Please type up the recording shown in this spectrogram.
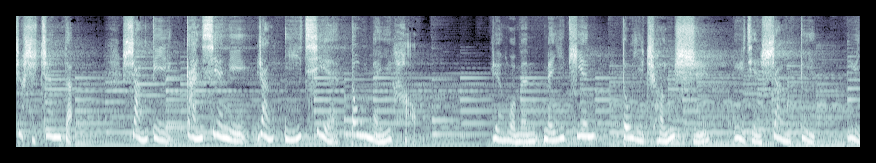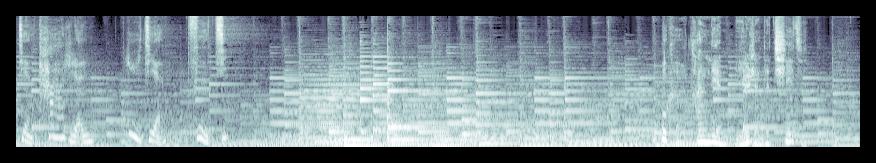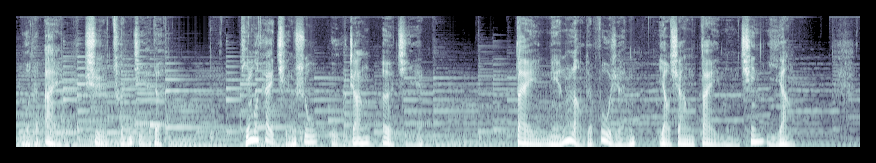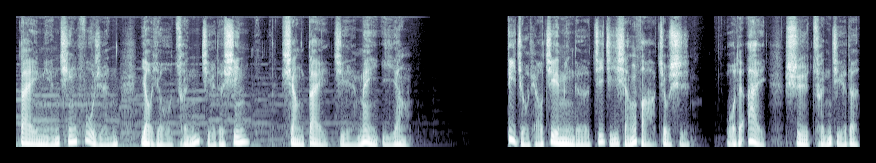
这是真的。上帝感谢你，让一切都美好。愿我们每一天都以诚实遇见上帝，遇见他人，遇见自己。不可贪恋别人的妻子，我的爱是纯洁的。提摩太前书五章二节。待年老的妇人要像待母亲一样，待年轻妇人要有纯洁的心，像待姐妹一样。第九条诫命的积极想法就是：我的爱是纯洁的。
